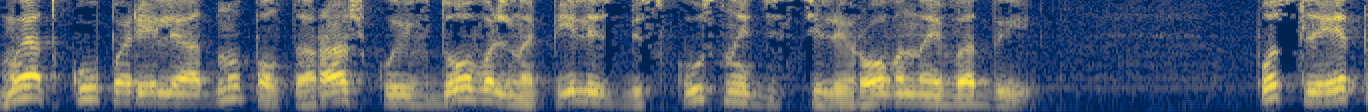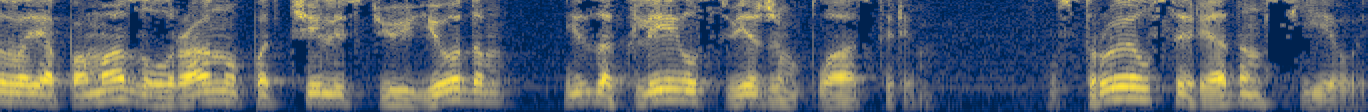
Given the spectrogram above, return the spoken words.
Мы откупорили одну полторашку и вдоволь напились безвкусной дистиллированной воды. После этого я помазал рану под челюстью йодом и заклеил свежим пластырем. Устроился рядом с Евой.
